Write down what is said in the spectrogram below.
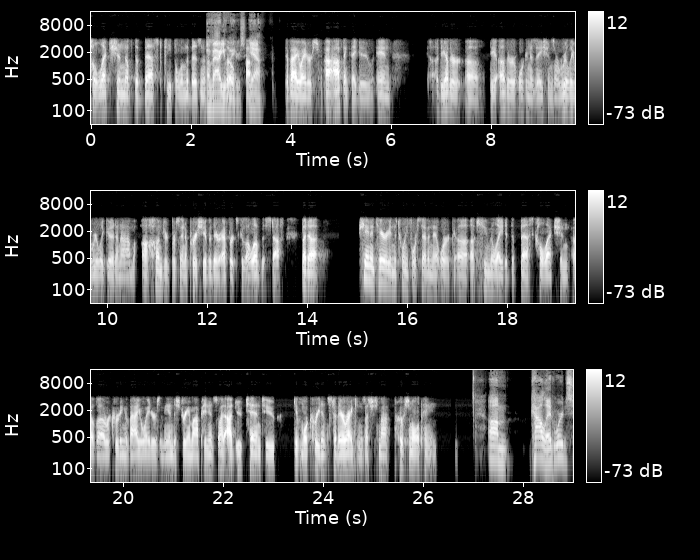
collection of the best people in the business. evaluators. So, uh, yeah. evaluators. I, I think they do, and uh, the other uh, the other organizations are really really good, and I'm a hundred percent appreciative of their efforts because I love this stuff. But uh, Shannon Terry and the 24/7 Network uh, accumulated the best collection of uh, recruiting evaluators in the industry, in my opinion. So I, I do tend to give more credence to their rankings. That's just my personal opinion. Um, Kyle Edwards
